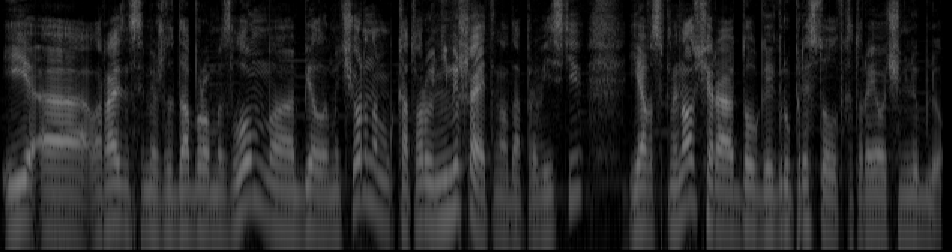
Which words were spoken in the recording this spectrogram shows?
и а, разница между добром и злом, а, белым и черным, которую не мешает иногда провести. Я вспоминал вчера долго «Игру престолов», которую я очень люблю.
